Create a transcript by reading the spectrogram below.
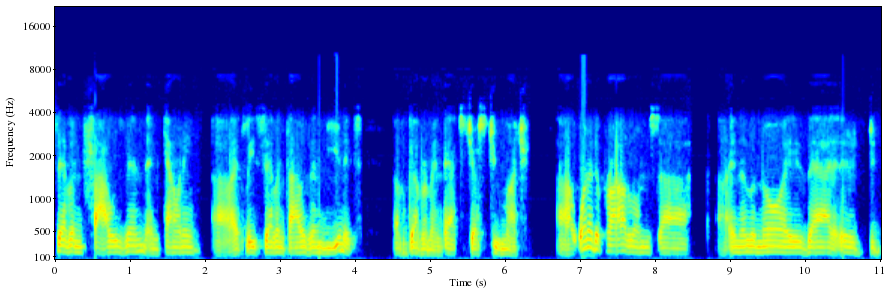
7,000 and counting, uh, at least 7,000 units of government. That's just too much. Uh, one of the problems uh, uh, in Illinois is that there's du-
